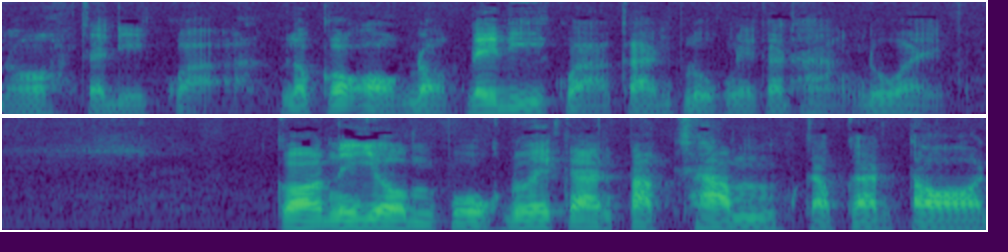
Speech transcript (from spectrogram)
เนาะจะดีกว่า แล้วก็ออกดอกได้ดีกว่าการปลูกในกระถางด้วย ก็นิยมปลูกด้วยการปักชำกับการตอน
